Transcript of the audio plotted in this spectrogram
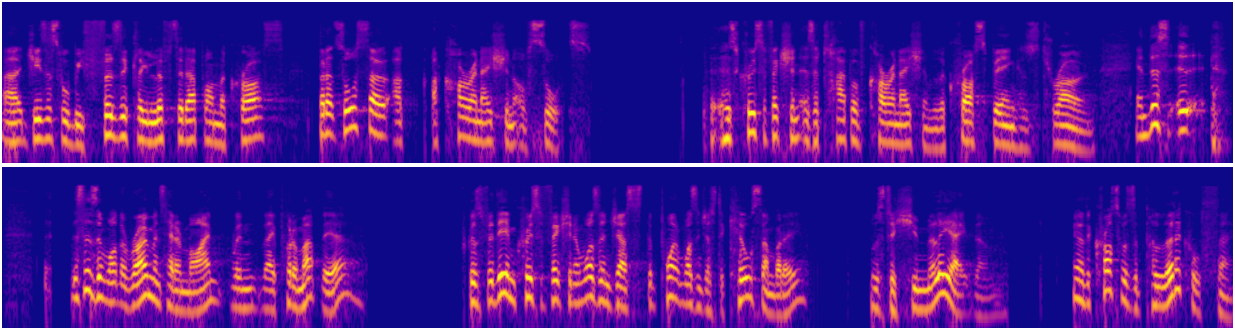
Uh, Jesus will be physically lifted up on the cross, but it's also a, a coronation of sorts. His crucifixion is a type of coronation, with the cross being his throne. And this, this isn't what the Romans had in mind when they put him up there. Because for them, crucifixion, it wasn't just, the point wasn't just to kill somebody, it was to humiliate them. You know, the cross was a political thing.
